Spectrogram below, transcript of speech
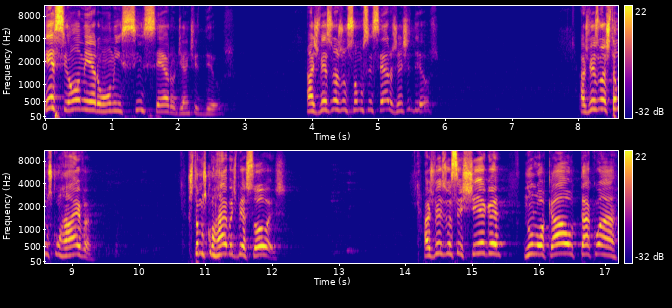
Esse homem era um homem sincero diante de Deus. Às vezes nós não somos sinceros diante de Deus. Às vezes nós estamos com raiva. Estamos com raiva de pessoas. Às vezes você chega num local, está com a,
